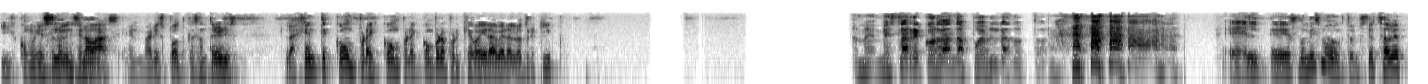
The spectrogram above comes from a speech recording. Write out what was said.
y como ya se lo mencionaba en varios podcasts anteriores, la gente compra y compra y compra porque va a ir a ver al otro equipo. Me, está recordando a Puebla, doctor. es lo mismo, doctor. Usted sabe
